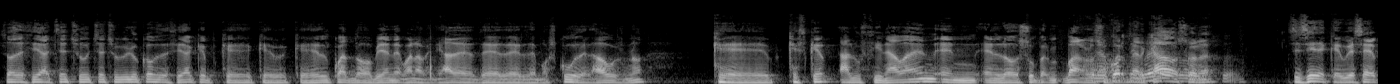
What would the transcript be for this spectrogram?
Eso decía Chechu, Chechu Virukov decía que, que, que, que él cuando viene, bueno, venía de, de, de- Moscú, de Laos, ¿no? Que, que es que alucinaba en, en, en los, super, bueno, los supermercados. Inglés, o ¿no? no- Sí, sí, de que hubiese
